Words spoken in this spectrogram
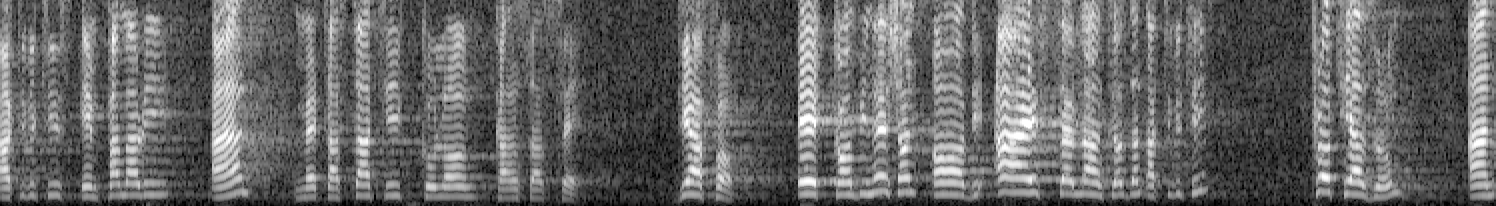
activities in primary and metastatic colon cancer cell. Therefore, a combination of the high cellular antioxidant activity, proteasome, and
